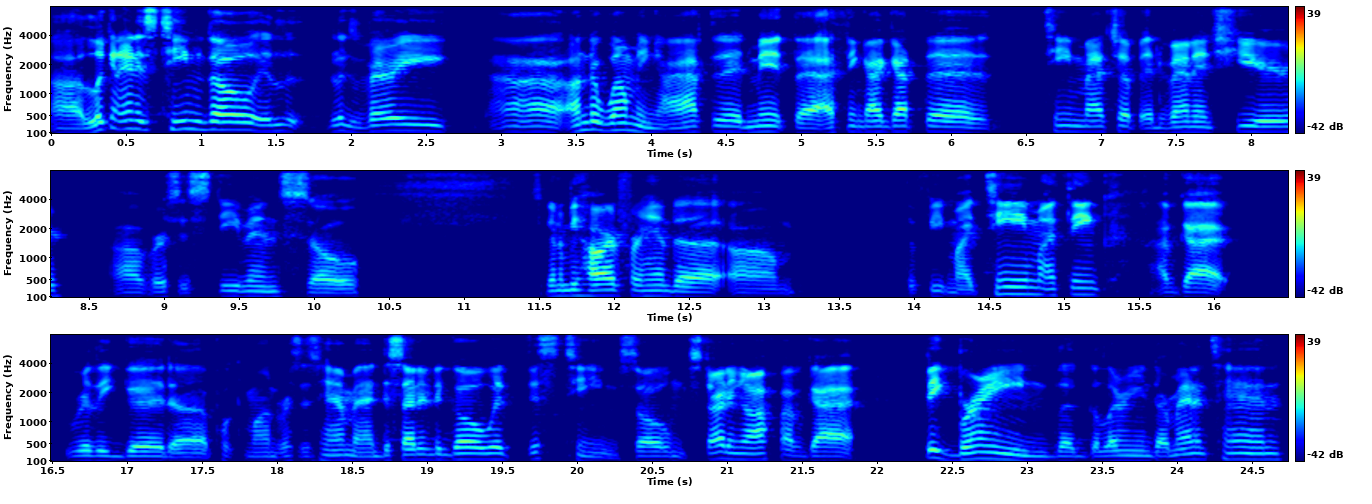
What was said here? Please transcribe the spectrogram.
uh, looking at his team though, it lo- looks very uh, underwhelming. I have to admit that I think I got the team matchup advantage here uh, versus Steven. So it's gonna be hard for him to um, defeat my team. I think I've got really good uh, Pokemon versus him, and I decided to go with this team. So starting off, I've got Big Brain, the Galarian Darmanitan.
